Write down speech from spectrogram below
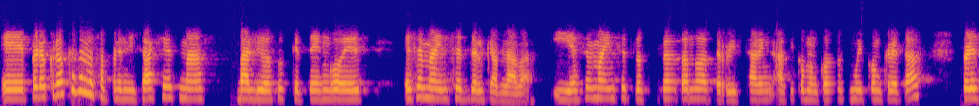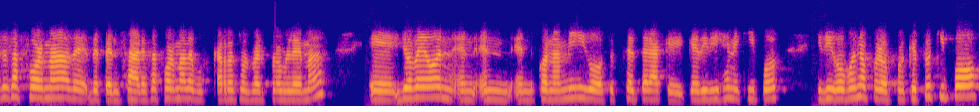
Eh, pero creo que de los aprendizajes más valiosos que tengo es ese mindset del que hablaba. Y ese mindset lo estoy tratando de aterrizar en, así como en cosas muy concretas, pero es esa forma de, pensar, esa forma de buscar resolver problemas. Eh, yo veo en, en, con amigos, etcétera, que, que, dirigen equipos y digo, bueno, pero ¿por qué tu equipo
